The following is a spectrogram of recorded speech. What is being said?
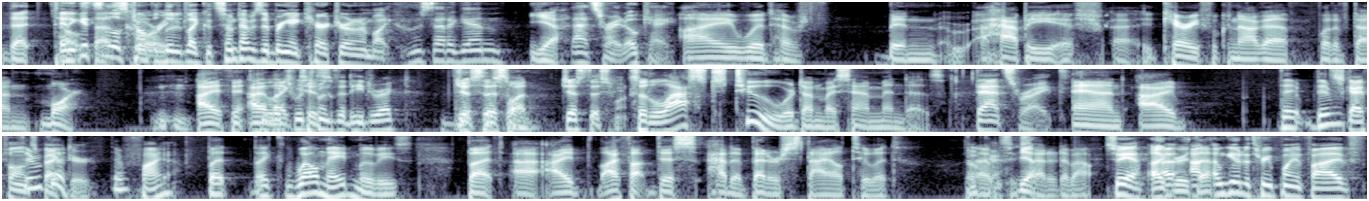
that tells and it gets a little story. convoluted. Like sometimes they bring a character in, and I'm like, who's that again? Yeah. that's right. Okay. I would have been happy if uh, Cary Fukunaga would have done more. I think I which liked which his ones did he direct? just this one. Just this one. So the last two were done by Sam Mendes, that's right. and I they, they Skyfall they were good. They were fine, but like well made movies. But uh, I I thought this had a better style to it that I Okay. was Yeah. excited about. So yeah, I agree with that. I'm giving it three point five.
